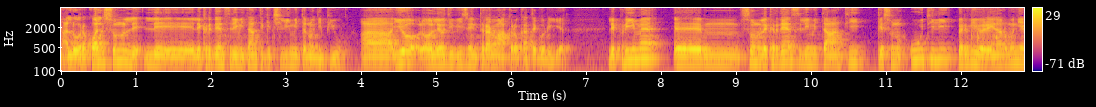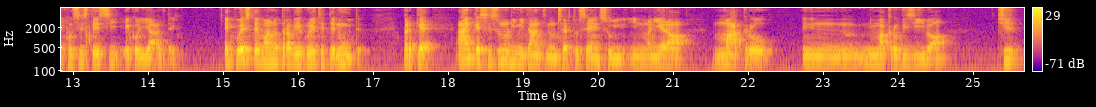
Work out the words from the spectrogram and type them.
Allora, quali sono le, le, le credenze limitanti che ci limitano di più? Uh, io le ho divise in tre macro categorie. Le prime ehm, sono le credenze limitanti che sono utili per vivere in armonia con se stessi e con gli altri. E queste vanno tra virgolette tenute, perché anche se sono limitanti in un certo senso, in, in maniera macro, in, in macro visiva, ci,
